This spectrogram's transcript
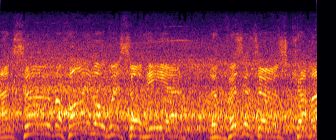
And so the final whistle here. The visitors come out.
